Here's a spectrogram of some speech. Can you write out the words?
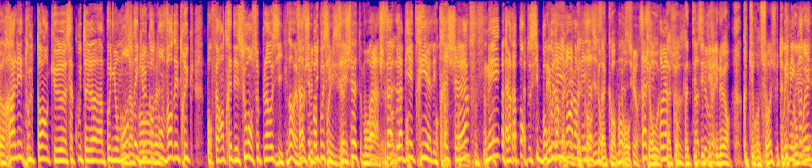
râler tout le temps que ça coûte euh, un pognon monstre et que quand on vend des trucs pour faire entrer des sous, on se plaint aussi. Non, mais ça, c'est pas possible. Achètent, moi, voilà, ça, la billetterie, elle est très oh, oh, chère, oh. mais elle rapporte aussi beaucoup d'argent à l'organisation. D'accord, bon, ça c'est une première chose. Quand tu es que tu reçois, je vais te oui, mais quand tu es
